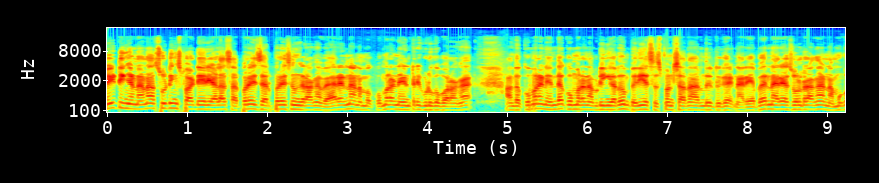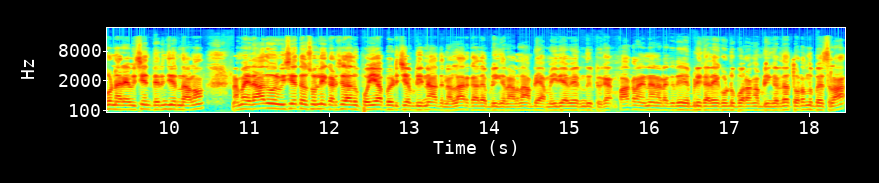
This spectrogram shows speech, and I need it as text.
வெயிட்டிங் என்னன்னா ஷூட்டிங் ஸ்பாட் ஏரியாவில் சர்ப்ரைஸ் சர்ப்ரைஸுங்கிறாங்க வேறு என்ன நம்ம குமரன் என்ட்ரி கொடுக்க போகிறாங்க அந்த குமரன் எந்த குமரன் அப்படிங்கிறதும் பெரிய சஸ்பென்ஸாக தான் இருந்துகிட்டு இருக்கு. நிறைய பேர் நிறைய சொல்கிறாங்க நமக்கும் நிறைய விஷயம் தெரிஞ்சிருந்தாலும் நம்ம ஏதாவது ஒரு விஷயத்த சொல்லி கடைசியில் அது பொய்யா போயிடுச்சு அப்படின்னா அது நல்லா இருக்காது அப்படிங்கிறனால தான் அப்படியே அமைதியாகவே இருந்துகிட்டு இருக்கேன். பார்க்கலாம் என்ன நடக்குது எப்படி கதையை கொண்டு போகிறாங்க அப்படிங்கிறத தொடர்ந்து பேசலாம்.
